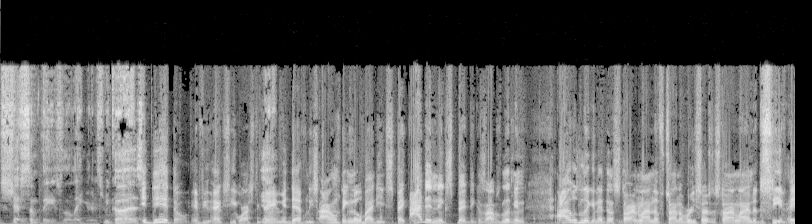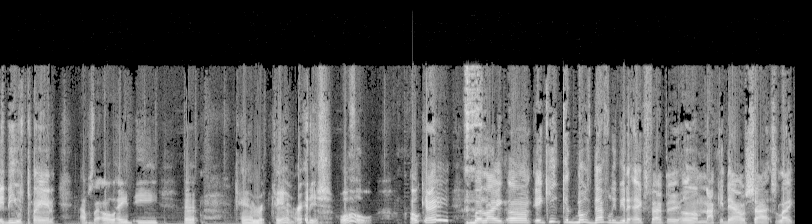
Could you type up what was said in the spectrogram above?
shift some things for the Lakers because it did though. If you actually watch the yeah. game, it definitely. I don't think nobody expect. I didn't expect it because I was looking, I was looking at the starting lineup, trying to research the starting lineup to see if AD was playing. I was like, oh, AD. Uh, Cam Cam Reddish. Whoa. Okay. But like um it he could most definitely be the X factor, um, knocking down shots. Like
